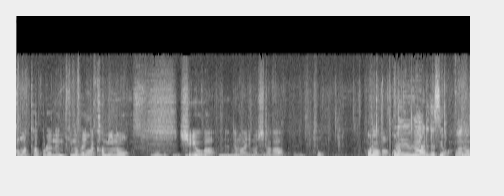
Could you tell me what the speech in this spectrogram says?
おおまたこれ年季の入った紙の資料が出てまいりましたが。このこれがあれですよ。あの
